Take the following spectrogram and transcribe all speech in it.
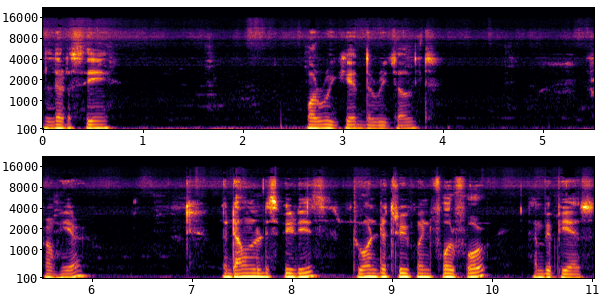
Let's see what we get the result from here. The download speed is 203.44 mbps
